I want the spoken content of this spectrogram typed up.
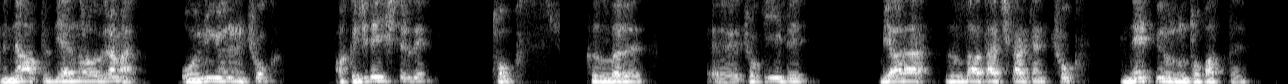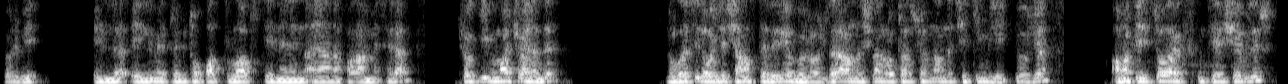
Hani ne yaptı diyenler olabilir ama oyunun yönünü çok akıcı değiştirdi. Top hızları e, çok iyiydi. Bir ara hızlı atağa çıkarken çok net bir uzun top attı. Böyle bir 50, 50 metre bir top attı laps diye ayağına falan mesela. Çok iyi bir maç oynadı. Dolayısıyla hoca şans da veriyor böyle oyunculara. Anlaşılan rotasyondan da çekinmeyecek bir hoca. Ama fiziksel olarak sıkıntı yaşayabilir.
